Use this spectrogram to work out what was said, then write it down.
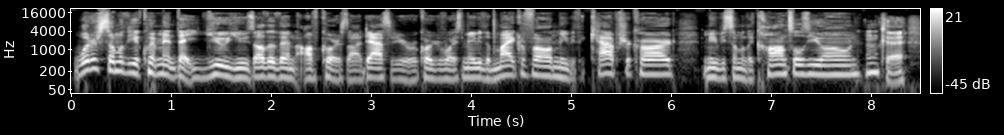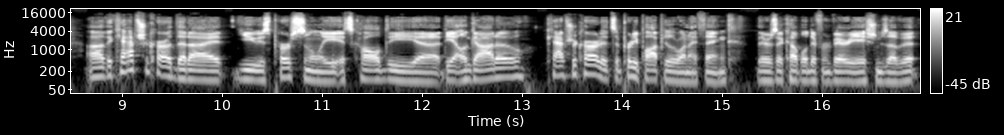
what are some of the equipment that you use other than, of course, Audacity to record your voice? Maybe the microphone, maybe the capture card, maybe some of the consoles you own. Okay. Uh, the capture card that I use personally, it's called the uh, the Elgato capture card. It's a pretty popular one, I think. There's a couple different variations of it.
